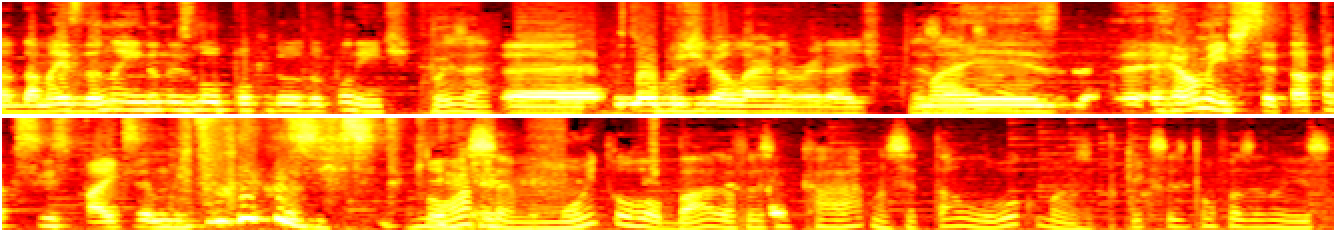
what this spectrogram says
a dar mais dano ainda no Slowpoke do, do oponente. Pois é. É, Slowbro de Galar, na verdade. Exato. Mas, é, realmente, você tá Toxic Spikes é muito recusíssimo. Nossa, é muito roubado. Eu falei assim, caralho, mano, você tá louco, mano. Por que, que vocês estão fazendo isso?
